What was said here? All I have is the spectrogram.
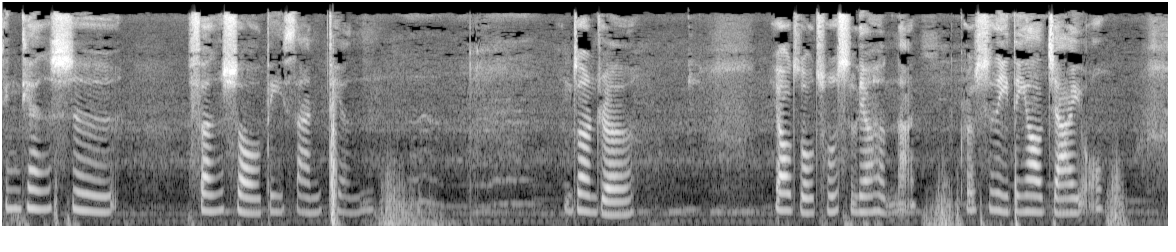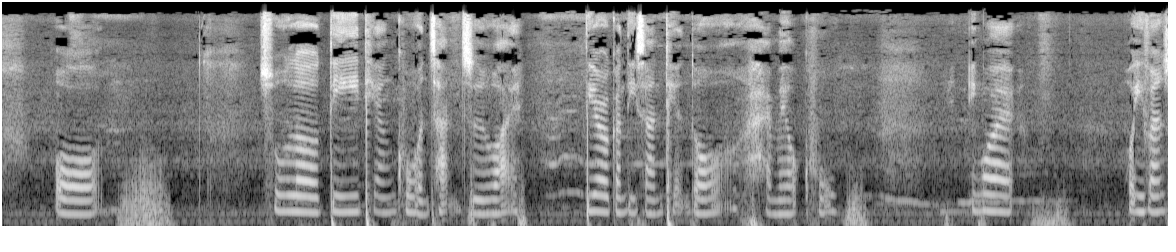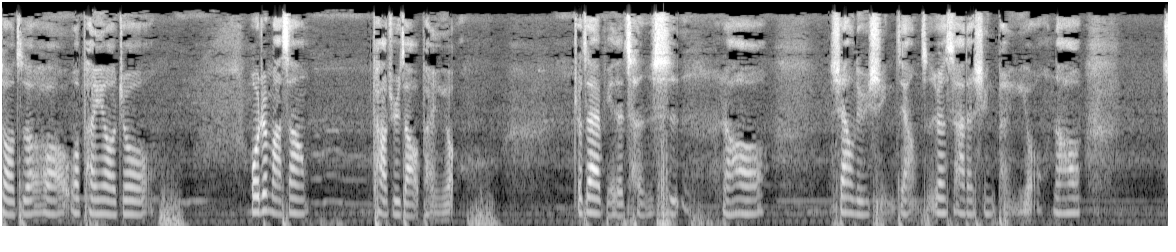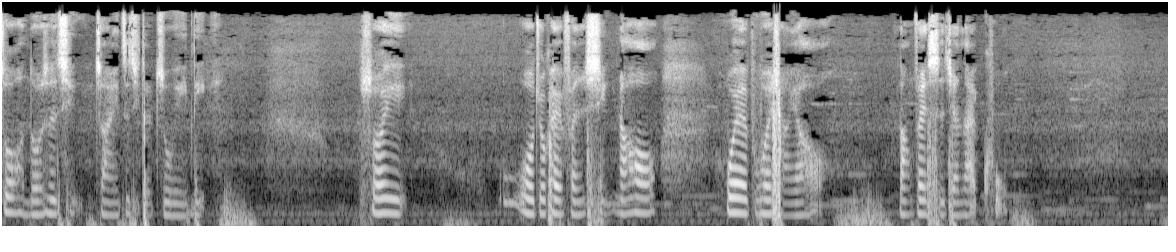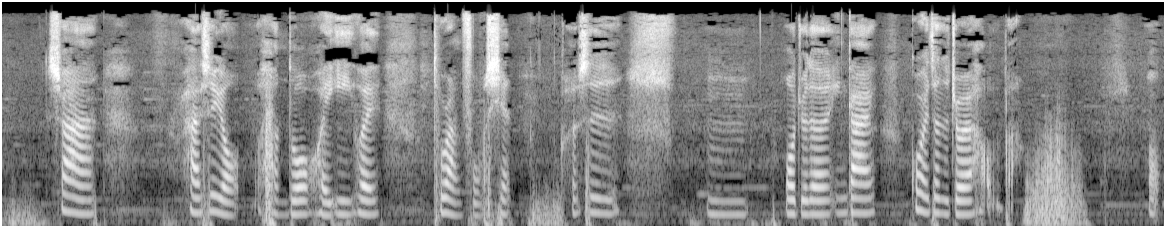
今天是分手第三天，我真的觉得要走出失恋很难，可是一定要加油。我除了第一天哭很惨之外，第二跟第三天都还没有哭，因为。我一分手之后，我朋友就，我就马上跑去找我朋友，就在别的城市，然后像旅行这样子认识他的新朋友，然后做很多事情转移自己的注意力，所以我就可以分心，然后我也不会想要浪费时间来哭。虽然还是有很多回忆会突然浮现，可是，嗯，我觉得应该过一阵子就会好了吧。哦。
